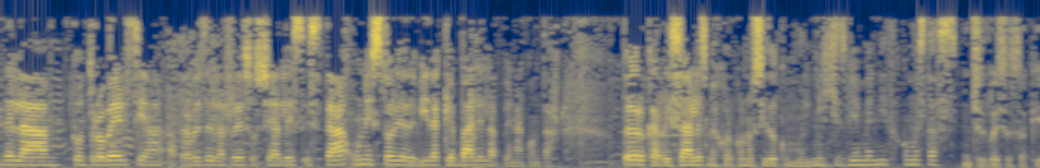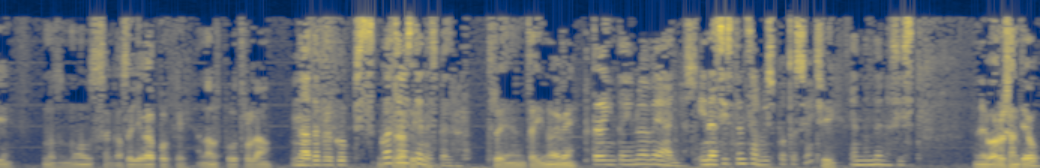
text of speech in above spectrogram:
de la controversia a través de las redes sociales está una historia de vida que vale la pena contar. Pedro Carrizales, mejor conocido como el Mijis, bienvenido, ¿cómo estás? Muchas gracias, aquí nos, no nos alcanzó a llegar porque andamos por otro lado. No te preocupes. ¿Cuántos años tienes, Pedro? 39. 39 años. ¿Y naciste en San Luis Potosí? Sí. ¿En dónde naciste? En el barrio de Santiago.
